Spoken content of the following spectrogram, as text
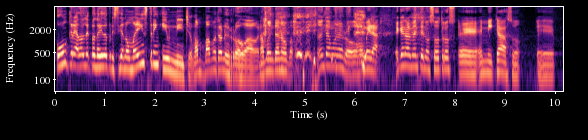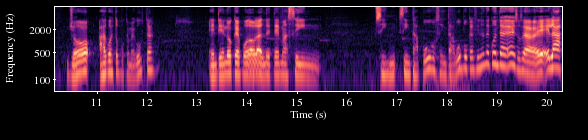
un creador de contenido cristiano mainstream y un nicho? Vamos, vamos a entrarnos en rojo ahora. Vamos a entrarnos, vamos- no entramos en rojo. Mira, es que realmente nosotros, eh, en mi caso, eh, yo hago esto porque me gusta. Entiendo que puedo hablar de temas sin, sin, sin tapú, sin tabú, porque al final de cuentas es eso. O sea, es, es la,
